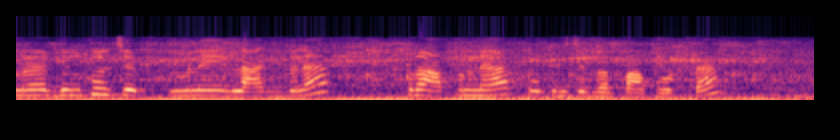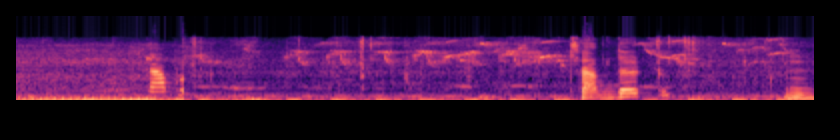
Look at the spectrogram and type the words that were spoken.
মানে বিলকুল চেপ মানে লাগবে না পুরো নেওয়া উঠে যাবে পাপড়টা। কাপড় চাপ দাও একটু। হুম।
